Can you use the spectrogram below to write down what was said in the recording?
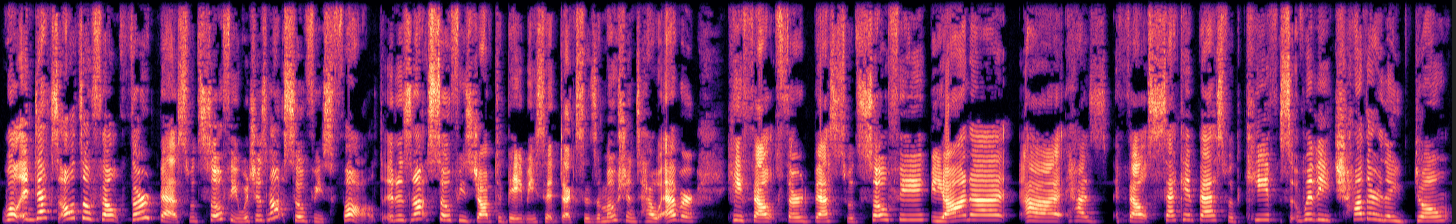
well, and Dex also felt third best with Sophie, which is not Sophie's fault. It is not Sophie's job to babysit Dex's emotions. However, he felt third best with Sophie. Biana uh, has felt second best with Keefe. So with each other, they don't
